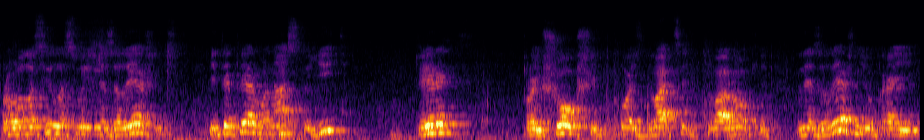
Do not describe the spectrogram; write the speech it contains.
проголосила свою незалежність, і тепер вона стоїть перед, пройшовши ось 22 роки в незалежній Україні,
